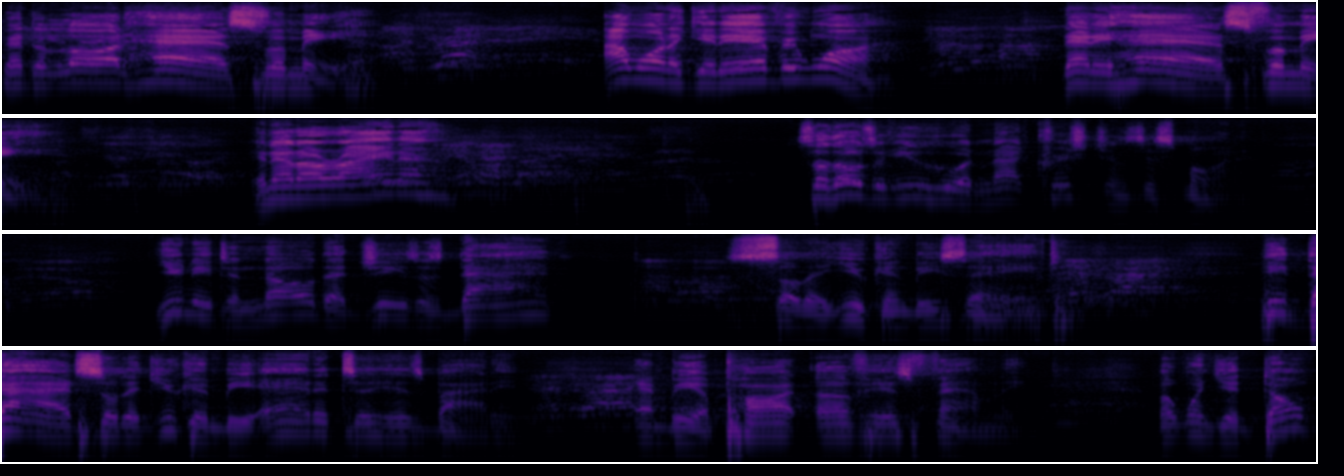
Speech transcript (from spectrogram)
that the Lord has for me. I want to get every one that He has for me. Isn't that all right? So, those of you who are not Christians this morning, you need to know that Jesus died so that you can be saved. He died so that you can be added to His body and be a part of His family. But when you don't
